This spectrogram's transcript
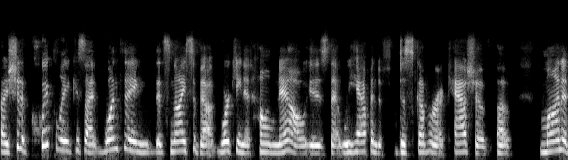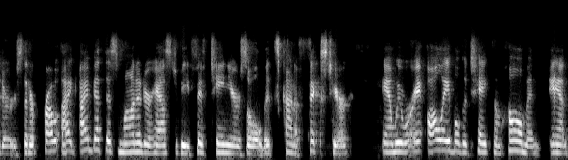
I should have quickly because I one thing that's nice about working at home now is that we happen to f- discover a cache of, of monitors that are probably I, I bet this monitor has to be 15 years old. It's kind of fixed here. And we were all able to take them home and and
